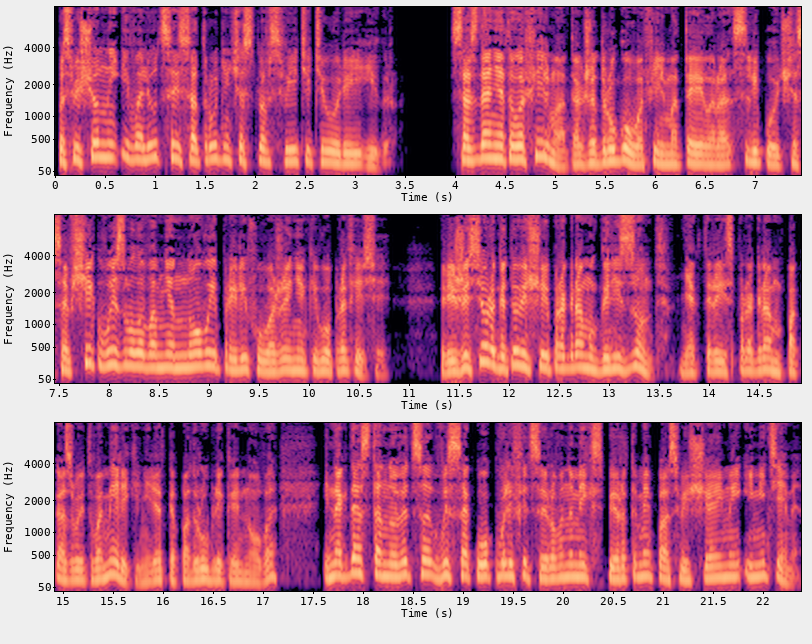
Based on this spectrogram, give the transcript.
посвященный эволюции сотрудничества в свете теории игр. Создание этого фильма, а также другого фильма Тейлора «Слепой часовщик» вызвало во мне новый прилив уважения к его профессии. Режиссеры, готовящие программу «Горизонт», некоторые из программ показывают в Америке, нередко под рубрикой «Нова», иногда становятся высококвалифицированными экспертами по освещаемой ими теме.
